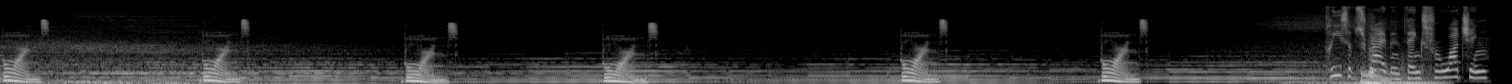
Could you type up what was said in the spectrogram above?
Borns. Borns. Borns. Borns. Borns. Borns. Please subscribe and thanks for watching.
